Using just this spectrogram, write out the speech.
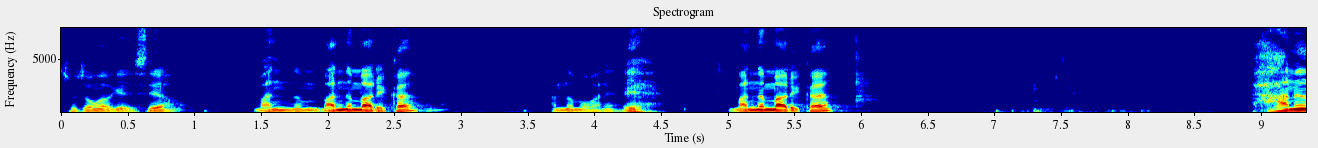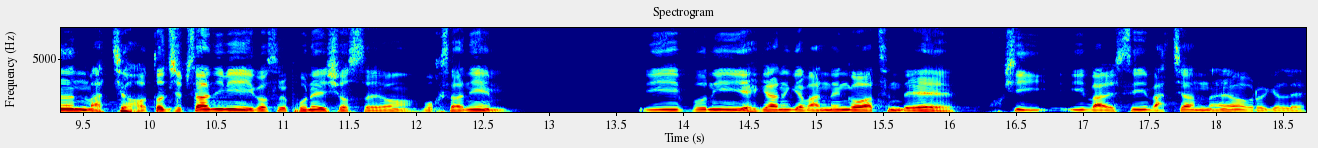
조정하게 해주세요. 맞는 맞는 말일까요? 안 넘어가네. 예, 맞는 말일까요? 반은 맞죠. 어떤 집사님이 이것을 보내주셨어요. 목사님, 이분이 얘기하는 게 맞는 것 같은데 혹시 이, 이 말씀이 맞지 않나요? 그러길래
